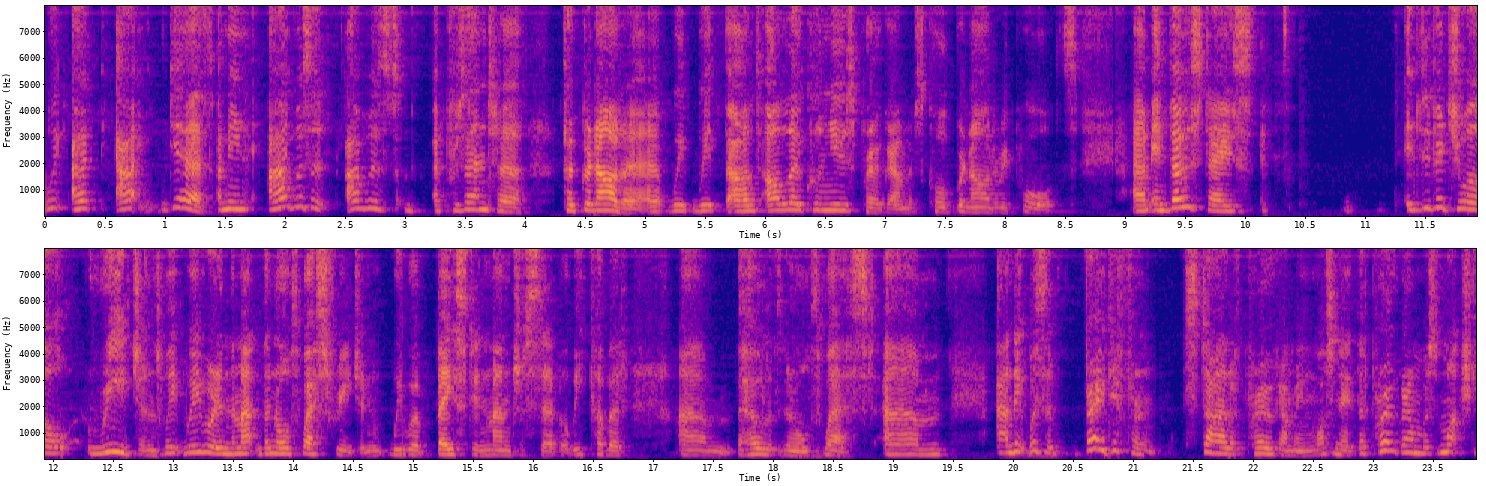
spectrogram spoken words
we, I, I, yes. I mean, I was a, I was a presenter for Granada. Uh, we, we, our, our local news program. It's called Granada Reports. Um, in those days, individual regions. We, we were in the the northwest region. We were based in Manchester, but we covered um, the whole of the northwest. Um, and it was a very different style of programming, wasn't it? The program was much.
